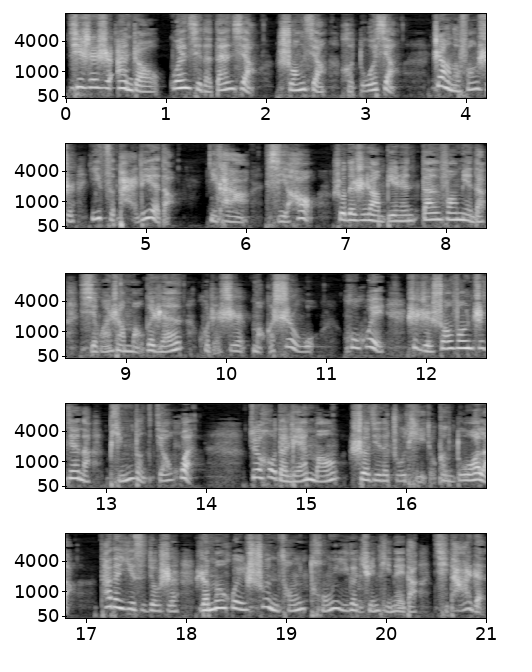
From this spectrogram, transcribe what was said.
其实是按照关系的单向、双向和多项这样的方式依次排列的。你看啊，喜好说的是让别人单方面的喜欢上某个人或者是某个事物；互惠是指双方之间的平等交换；最后的联盟涉及的主体就更多了。它的意思就是人们会顺从同一个群体内的其他人，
